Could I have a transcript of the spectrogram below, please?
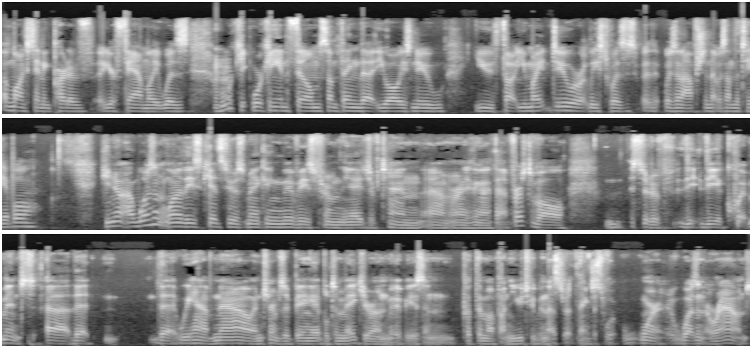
a longstanding part of your family. Was mm-hmm. work- working in film something that you always knew you thought you might do, or at least was was an option that was on the table? You know, I wasn't one of these kids who was making movies from the age of 10 um, or anything like that. First of all, sort of the, the equipment uh, that that we have now in terms of being able to make your own movies and put them up on YouTube and that sort of thing just weren't wasn't around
